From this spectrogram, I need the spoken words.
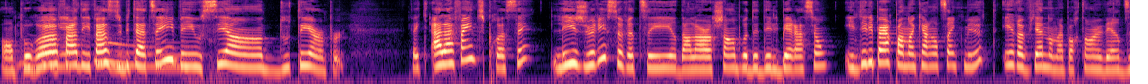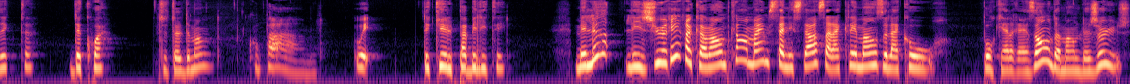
on pourra faire des phases fou. dubitatives et aussi en douter un peu. Fait qu'à la fin du procès, les jurés se retirent dans leur chambre de délibération. Ils délibèrent pendant 45 minutes et reviennent en apportant un verdict. De quoi? Je te le demande. Coupable. Oui, de culpabilité. Mais là, les jurés recommandent quand même Stanislas à la clémence de la cour. Pour quelle raison demande le juge.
